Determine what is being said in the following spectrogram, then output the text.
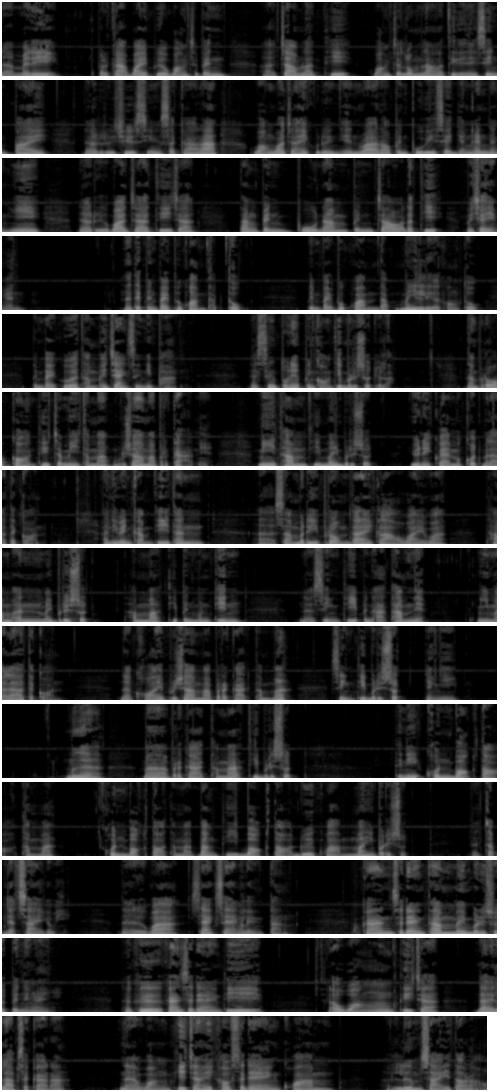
นะไม่ได้ประกาศไว้เพื่อหวังจะเป็นเจ้าลัทธิหวังจะล้มล้างลัทธิอื่นให้สิ้นไป นะหรือชื่อเสียงสักการะ หวังว่าจะให้คนอื่นเห็นว่าเราเป็นผู้วิเศษอย่างนั้นอย่างนี้นะหรือว่าจะที่จะตั้งเป็นผู้นำเป็นเจ้าลัทธิไม่ใช่อย่างนั้นนะแต่เป็นไปเพื่อความดับทุกข์เป็นไปเพื่อความดับไม่เหลือของทุกข์เป็นไปเพื่อทำให้แจ้งซึ่งนิพพานนะซึ่งตัวนี้เป็นของที่บริสุทธิ์อยู่ละนะเพราะว่าก่อนที่จะมีธรรมะของพระเจ้ามาประกาศเนี่ยมีธรรมที่ไม่บริสุทธิ์อยู่ในแคว้นมคตมาแล้วแต่ก่อน อันนี้เป็นคำที่ท่านสามบดีพรมได้กล่าวไว้ว่าทำอันไม่บริสุทธิ์ ธรรมะที่เป็นมนทินนะสิ่งที่เป็นอาธรรมเนี่ยมีมาแล้วแต่ก่อนนะขอให้พระเจ้ามาประกาศธรรมะสิ่งที่บริสุทธิ์อย่างนี้ เมื่อมาประกาศธรรมะที่บริสุทธิ์ ทีนี้คนบอกต่อธรรมะ คนบอกต่อธรรมะบางที่บอกต่อด้วยความไม่บริสุทธิ์นะจับยัดไส้ก็มีนะหรือว่าแทรกแซงอะไรต่างๆ การแสดงธรรมไม่บริสุทธิ์เป็นยังไงนะคือการแสดงที่หวังที่จะได้ลาบสการะ นะหวังที่จะให้เขาแสดงความเลื่อมใสต่อเรา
